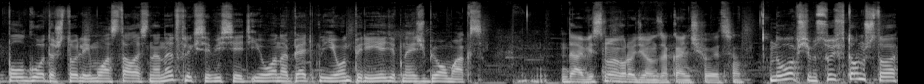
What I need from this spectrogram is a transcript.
полгода, что ли, ему осталось на Netflix висеть, и он опять, и он переедет на HBO Max. Да, весной вроде он заканчивается. Ну, в общем, суть в том, что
